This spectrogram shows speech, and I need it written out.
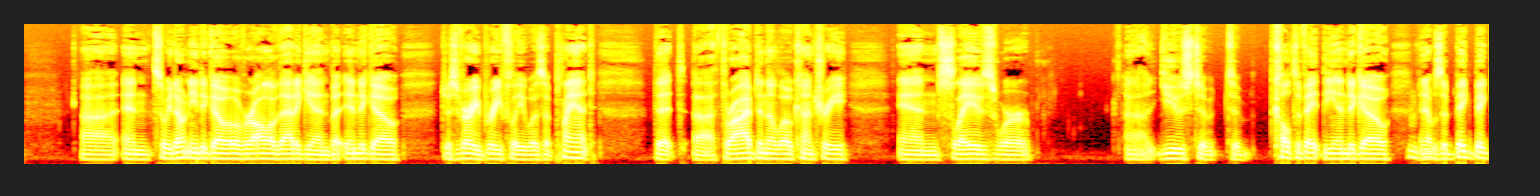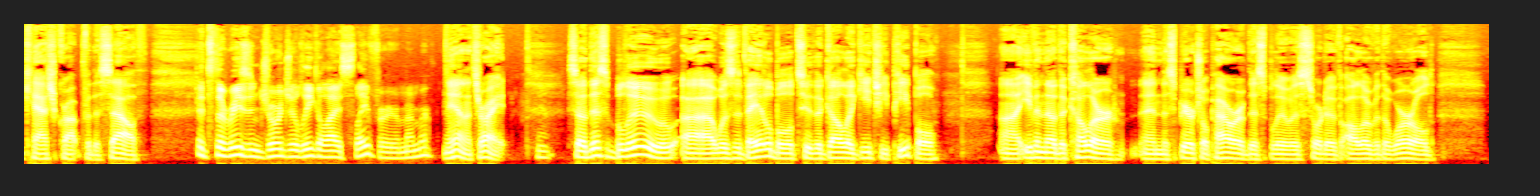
uh, and so we don't need to go over all of that again. But indigo, just very briefly, was a plant that uh, thrived in the Low Country, and slaves were uh, used to to cultivate the indigo, mm-hmm. and it was a big, big cash crop for the South. It's the reason Georgia legalized slavery. Remember? Yeah, that's right. Yeah. So this blue uh, was available to the Gullah Geechee people, uh, even though the color and the spiritual power of this blue is sort of all over the world.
